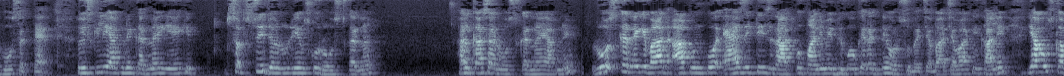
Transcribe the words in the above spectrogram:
हो सकता है। तो इसके लिए आपने करना ये है कि सबसे ज़रूरी है उसको रोस्ट करना। हल्का सा रोस्ट करना है आपने। रोस्ट करने के बाद आप उनको एज इट इज़ रात को पानी में भिगो के रख दें और सुबह चबा चबा के खा लें या उसका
